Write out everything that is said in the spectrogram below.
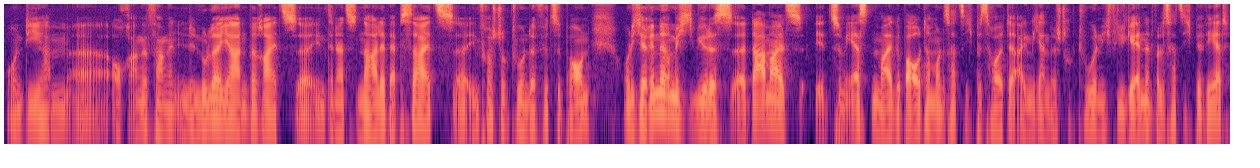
und die haben äh, auch angefangen in den Nullerjahren bereits äh, internationale Websites, äh, Infrastrukturen dafür zu bauen. Und ich erinnere mich, wie wir das äh, damals äh, zum ersten Mal gebaut haben und es hat sich bis heute eigentlich an der Struktur nicht viel geändert, weil es hat sich bewährt.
